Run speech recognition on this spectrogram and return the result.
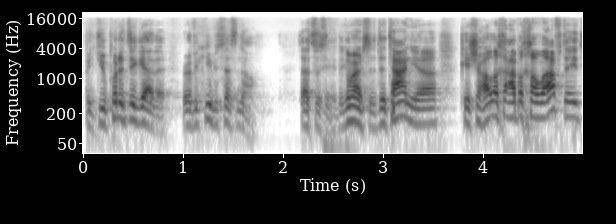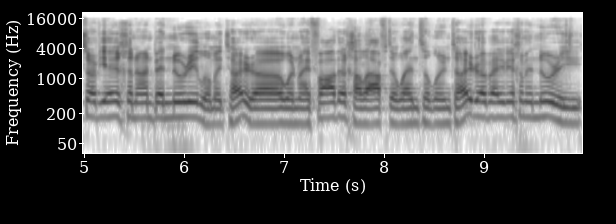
But you put it together. Rav Akiva says no. That's what we say. The Gemara says, Tanya, Kishahalach Abba Chalafta, Yitzarv Yechanan ben Nuri, Lomei Torah. When my father Chalafta went to learn Torah by Rabbi ben Nuri,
